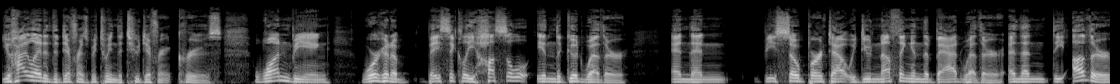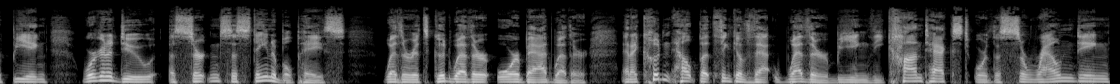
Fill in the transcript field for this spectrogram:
you highlighted the difference between the two different crews. One being, we're going to basically hustle in the good weather and then be so burnt out we do nothing in the bad weather. And then the other being, we're going to do a certain sustainable pace whether it's good weather or bad weather. And I couldn't help but think of that weather being the context or the surrounding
